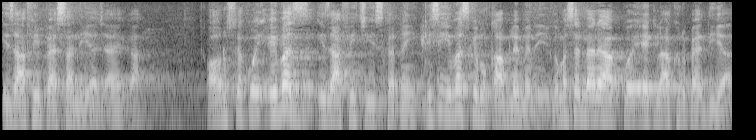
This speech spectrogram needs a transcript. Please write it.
اضافی پیسہ لیا جائے گا اور اس کا کوئی عوض اضافی چیز کا نہیں، کسی عوض کے مقابلے میں نہیں۔ ہوگا مثلا میں نے آپ کو ایک لاکھ روپے دیا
